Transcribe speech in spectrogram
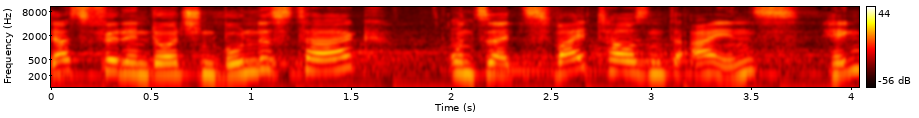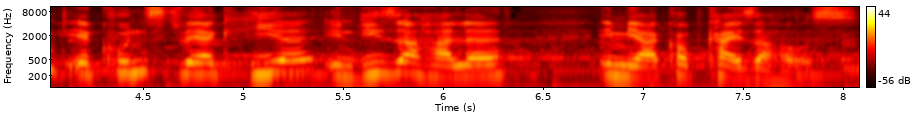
Das für den Deutschen Bundestag und seit 2001 hängt Ihr Kunstwerk hier in dieser Halle im Jakob-Kaiser-Haus.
